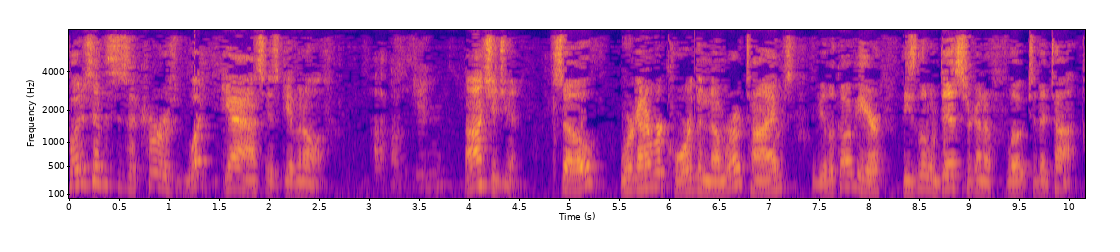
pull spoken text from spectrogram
photosynthesis occurs, what gas is given off? Oxygen. Oxygen. So we're going to record the number of times. If you look over here, these little discs are going to float to the top.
